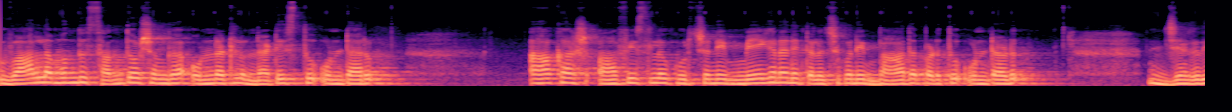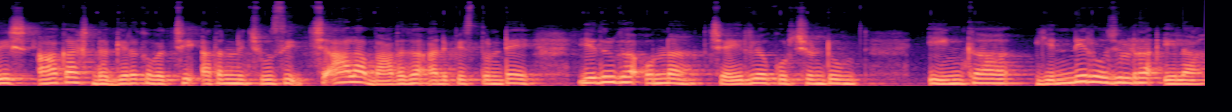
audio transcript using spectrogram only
వాళ్ళ ముందు సంతోషంగా ఉన్నట్లు నటిస్తూ ఉంటారు. ఆకాష్ ఆఫీస్లో కూర్చొని మేఘనని తలుచుకొని బాధపడుతూ ఉంటాడు. జగదీష్ ఆకాష్ దగ్గరకు వచ్చి అతన్ని చూసి చాలా బాధగా అనిపిస్తుంటే ఎదురుగా ఉన్న చైర్లో కూర్చుంటూ ఇంకా ఎన్ని రోజులరా ఇలా?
